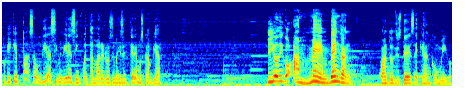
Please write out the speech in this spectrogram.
Porque ¿qué pasa un día si me vienen 50 mareros y me dicen queremos cambiar? Y yo digo, amén, vengan. ¿Cuántos de ustedes se quedan conmigo?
